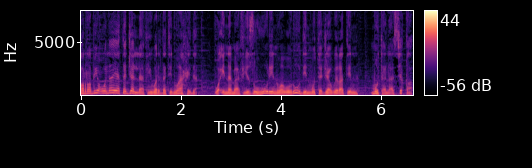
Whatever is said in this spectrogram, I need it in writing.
فالربيع لا يتجلى في وردة واحدة وإنما في زهور وورود متجاورة متناسقة.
